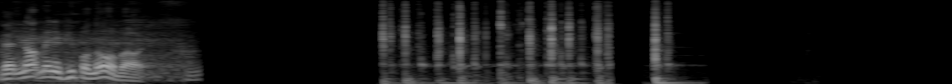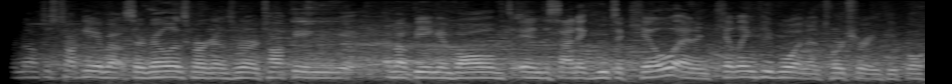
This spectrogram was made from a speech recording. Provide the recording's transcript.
that not many people know about. We're not just talking about surveillance programs, we're talking about being involved in deciding who to kill and in killing people and in torturing people,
